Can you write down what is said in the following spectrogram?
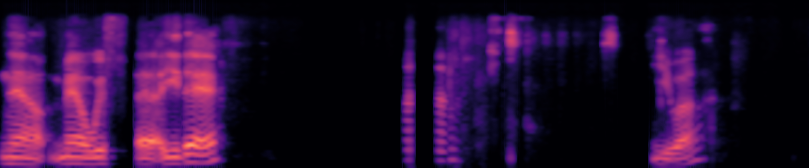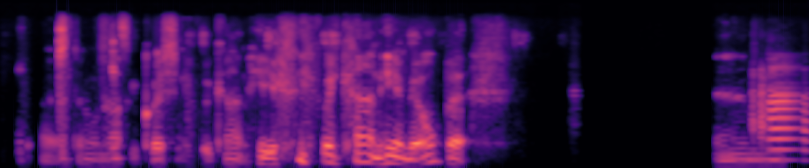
now Mel with uh, are you there? You are I don't want to ask a question if we can't hear if we can't hear Mel, but um, uh,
